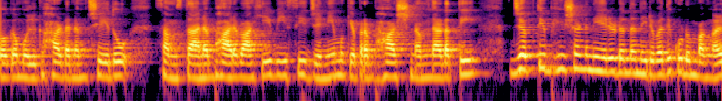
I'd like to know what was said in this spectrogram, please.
യോഗം ഉദ്ഘാടനം ചെയ്തു. സംസ്ഥാന ഭാരവാഹി വി സി ജെന്നി മുഖ്യപ്രഭാഷണം നടത്തി. ജപ്തി ഭീഷണി നേരിടുന്ന നിരവധി കുടുംബങ്ങൾ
